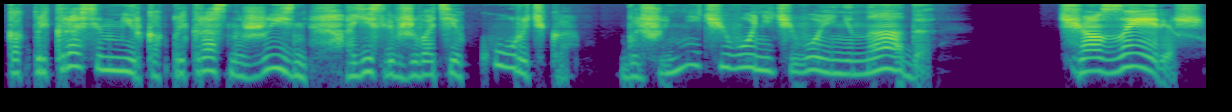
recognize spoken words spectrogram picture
как прекрасен мир, как прекрасна жизнь, а если в животе курочка, больше ничего-ничего и не надо. «Чё зыришь?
